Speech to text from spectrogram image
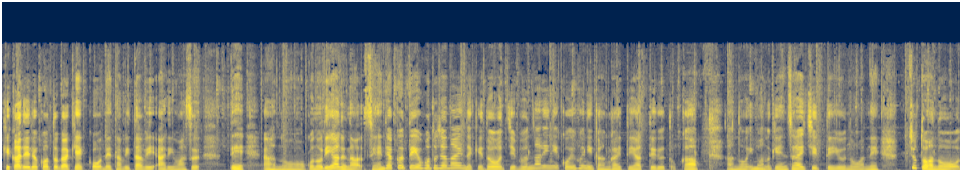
聞かれることが結構ねたびたびあります。であのこのリアルな戦略っていうほどじゃないんだけど自分なりにこういうふうに考えてやってるとかあの今の現在地っていうのはねちょっとあの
